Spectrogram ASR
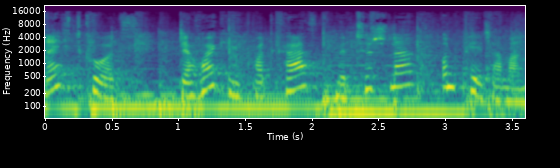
Recht kurz, der Heuking-Podcast mit Tischler und Petermann.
